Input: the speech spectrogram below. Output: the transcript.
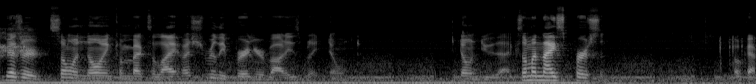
you guys are so annoying coming back to life. I should really burn your bodies, but I don't. Don't do that, because I'm a nice person. Okay.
